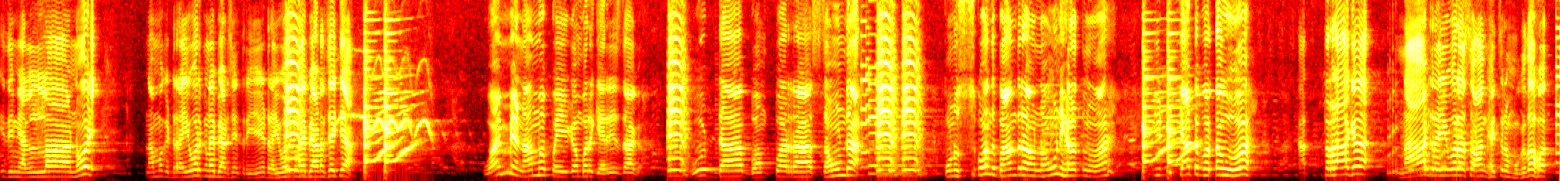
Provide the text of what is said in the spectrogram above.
ಇದನ್ನೆಲ್ಲ ನೋಡಿ ನಮಗೆ ಡ್ರೈವರ್ಕನ ಬ್ಯಾಡ್ಸೈತ್ರಿ ಡ್ರೈವರ್ಕನ ಬ್ಯಾಡ ಒಮ್ಮೆ ನಮ್ಮ ಪೈಗಂಬರ್ ಗ್ಯಾರೇಜ್ದಾಗ ಉಡ್ಡ ಬಂಪರ ಸೌಂಡ ಕುಣಸ್ಕೊಂಡ್ ಬಂದ್ರ ಅವ್ನವ್ನು ಹೇಳ್ತನು ಇಟ್ಟು ಕ್ಯಾಟ್ ಬರ್ತಾವು ಅತ್ರಾಗ ನಾ ಡ್ರೈವರ ಸಾಂಗ್ ಹಚ್ಚಿರ ಮುಗ್ದ ಹೊತ್ತು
